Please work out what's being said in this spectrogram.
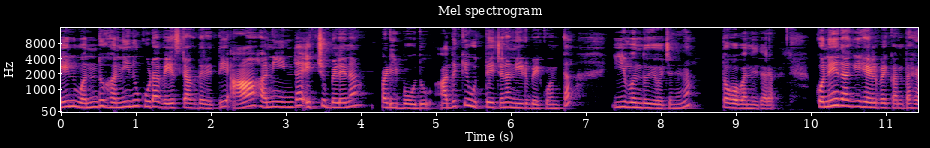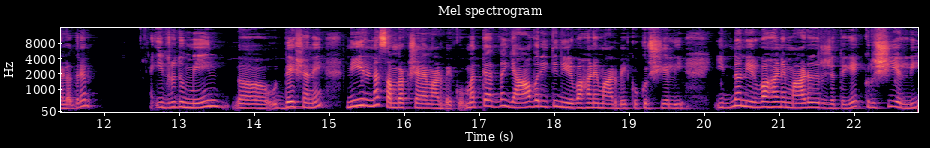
ಏನು ಒಂದು ಹನಿನೂ ಕೂಡ ವೇಸ್ಟ್ ಆಗದ ರೀತಿ ಆ ಹನಿಯಿಂದ ಹೆಚ್ಚು ಬೆಳೆನ ಪಡಿಬೋದು. ಅದಕ್ಕೆ ಉತ್ತೇಜನ ನೀಡಬೇಕು ಅಂತ ಈ ಒಂದು ಯೋಜನೆನ ತಗೊಬಂದಿದ್ದಾರೆ. ಕೊನೆಯದಾಗಿ ಹೇಳಬೇಕಂತ ಹೇಳಿದ್ರೆ ಇದ್ರದ್ದು ಮೇನ್ ಉದ್ದೇಶನೇ ನೀರನ್ನ ಸಂರಕ್ಷಣೆ ಮಾಡಬೇಕು. ಮತ್ತು ಅದನ್ನ ಯಾವ ರೀತಿ ನಿರ್ವಹಣೆ ಮಾಡಬೇಕು ಕೃಷಿಯಲ್ಲಿ? ಇದನ್ನ ನಿರ್ವಹಣೆ ಮಾಡೋದ್ರ ಜೊತೆಗೆ ಕೃಷಿಯಲ್ಲಿ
